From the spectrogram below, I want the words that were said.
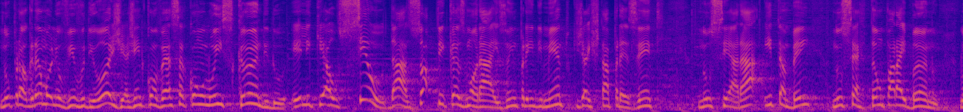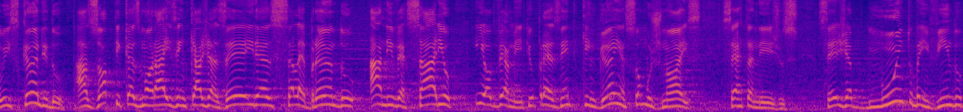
No programa Olho Vivo de hoje, a gente conversa com o Luiz Cândido, ele que é o CEO das Ópticas Morais, um empreendimento que já está presente no Ceará e também no sertão paraibano. Luiz Cândido, as Ópticas Morais em Cajazeiras, celebrando aniversário e, obviamente, o presente quem ganha somos nós, sertanejos. Seja muito bem-vindo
